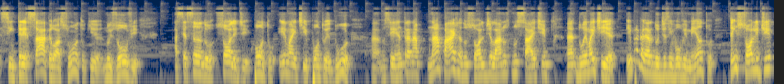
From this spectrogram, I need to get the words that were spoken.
se interessar pelo assunto, que nos ouve acessando solid.mit.edu, ah, você entra na, na página do Solid lá no, no site é, do MIT. E para a galera do desenvolvimento, tem Solid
